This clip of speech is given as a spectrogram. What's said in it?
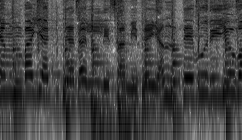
ಸೇವೆಯೆಂಬ ಯಜ್ಞದಲ್ಲಿ ಸಮಿಧೆಯಂತೆ ಉರಿಯುವ.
